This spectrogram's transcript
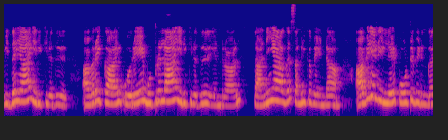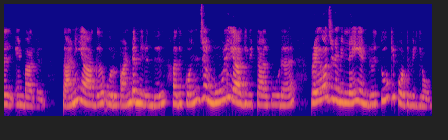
விதையாய் இருக்கிறது. அவரைக்காய் ஒரே முற்றலாய் இருக்கிறது என்றால் தனியாக சமைக்க வேண்டாம். அவியலிலே போட்டுவிடுங்கள் என்பார்கள். தனியாக ஒரு பண்டம் இருந்து அது கொஞ்சம் மூலியாகிவிட்டால் கூட பிரயோஜனமில்லை என்று தூக்கி போட்டு விடுகிறோம்.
